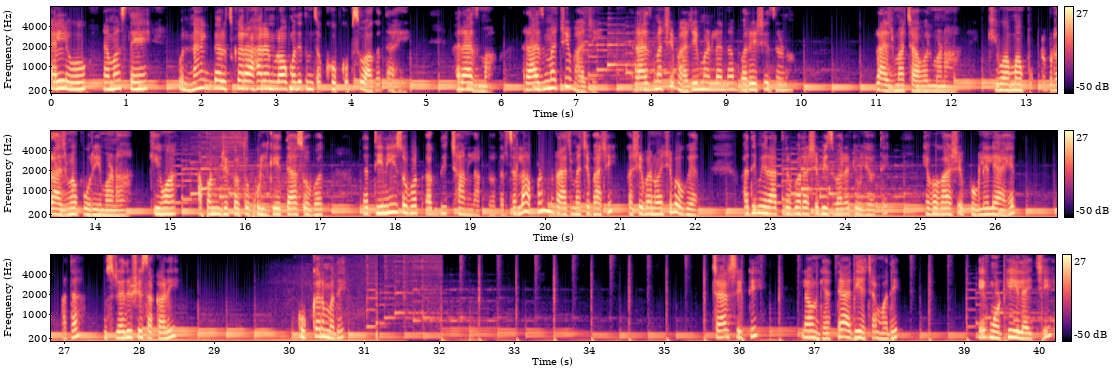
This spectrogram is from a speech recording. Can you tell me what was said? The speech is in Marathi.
हॅलो नमस्ते. पुन्हा एकदा रुचकर आहार अँड ब्लॉगमध्ये तुमचं खूप खूप स्वागत आहे. राजमा राजमाची भाजी. राजमाची भाजी म्हणलं ना बरेचसे जण राजमा चावल म्हणा किंवा मग राजमा पुरी म्हणा किंवा आपण जे करतो फुलके त्यासोबत त्या तिन्ही सोबत अगदी छान लागतं. तर चला आपण राजमाची भाजी कशी बनवायची बघूयात. आधी मी रात्रभर असे भिजवायला ठेवले होते. हे बघा असे फुगलेले आहेत. आता दुसऱ्या दिवशी सकाळी कुकरमध्ये चार सिटी लावून घ्या. त्याआधी याच्यामध्ये एक मोठी इलायची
